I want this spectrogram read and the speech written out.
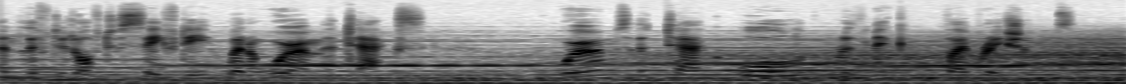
and lifted off to safety when a worm attacks. Worms attack all rhythmic vibrations.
